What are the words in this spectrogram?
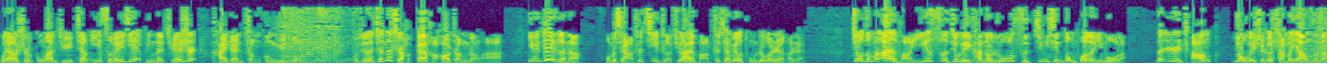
濮阳市公安局将以此为戒，并在全市开展整风运动。我觉得真的是该好好整整了啊！因为这个呢，我们想是记者去暗访，之前没有通知过任何人，就这么暗访一次就可以看到如此惊心动魄的一幕了。那日常又会是个什么样子呢？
